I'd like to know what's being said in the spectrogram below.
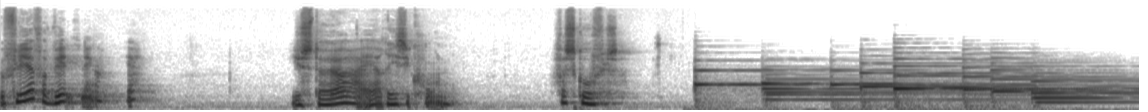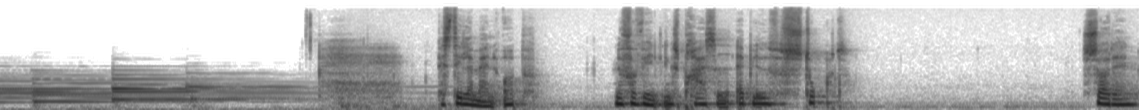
Jo flere forventninger, ja, jo større er risikoen for skuffelser. Stiller man op, når forventningspresset er blevet for stort? Sådan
